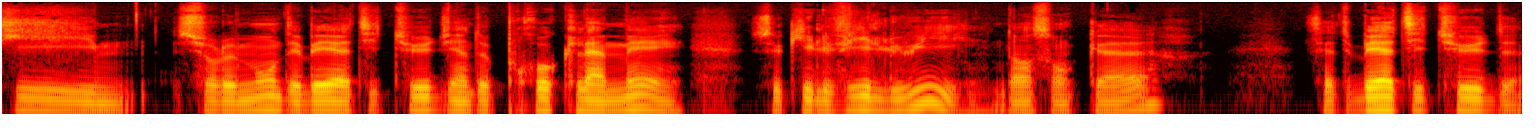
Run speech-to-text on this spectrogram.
qui, sur le mont des béatitudes, vient de proclamer ce qu'il vit lui dans son cœur, cette béatitude,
